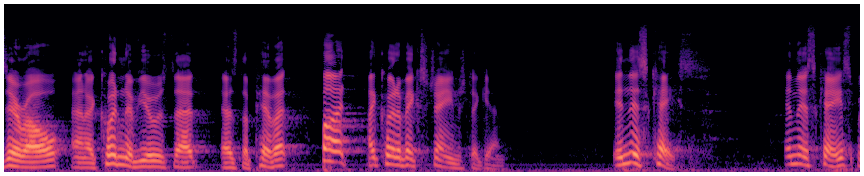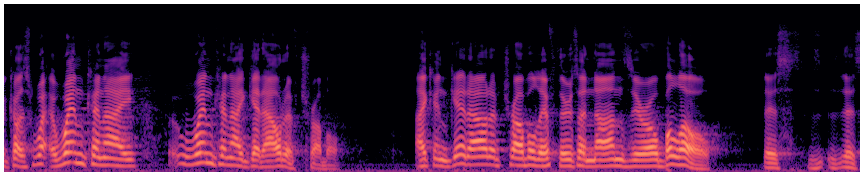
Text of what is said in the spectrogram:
0, and I couldn't have used that as the pivot, but I could have exchanged again. In this case, in this case, because wh when, can I, when can I get out of trouble? I can get out of trouble if there's a non-zero below this, this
